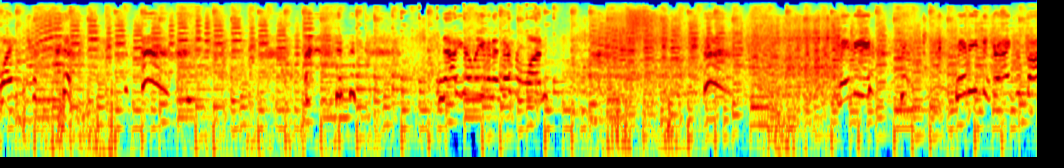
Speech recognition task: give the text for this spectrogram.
white. now you're leaving a different one. Maybe, maybe you should drag the side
